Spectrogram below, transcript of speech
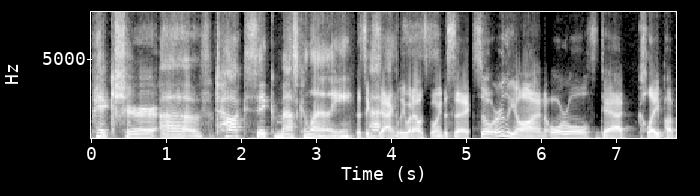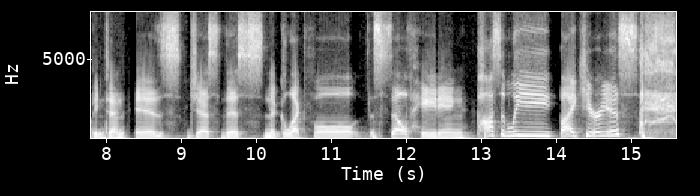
picture of toxic masculinity. That's exactly uh, what I was going to say. So early on, Orel's dad, Clay Puppington, is just this neglectful, self hating, possibly bi curious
